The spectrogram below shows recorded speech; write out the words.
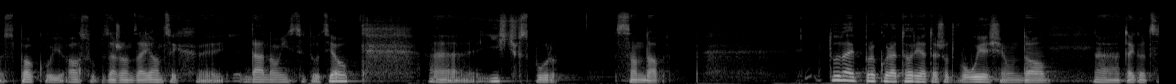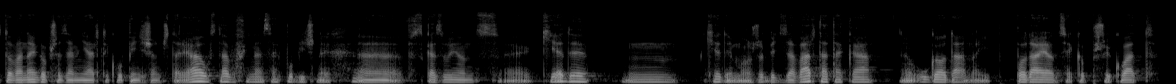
e, spokój osób zarządzających e, daną instytucją, iść w spór sądowy. Tutaj prokuratoria też odwołuje się do tego cytowanego przeze mnie artykułu 54a ustawy o finansach publicznych, wskazując kiedy, mm, kiedy może być zawarta taka ugoda, no i podając jako przykład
